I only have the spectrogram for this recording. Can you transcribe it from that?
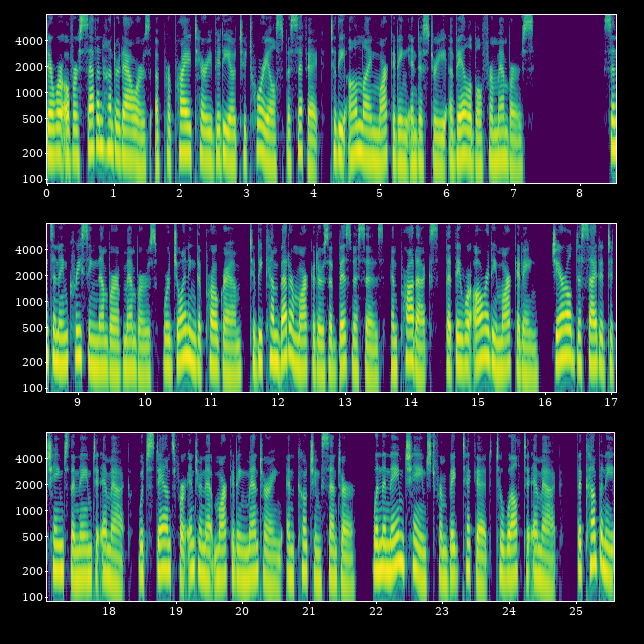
there were over 700 hours of proprietary video tutorials specific to the online marketing industry available for members. Since an increasing number of members were joining the program to become better marketers of businesses and products that they were already marketing, Gerald decided to change the name to IMAC, which stands for Internet Marketing Mentoring and Coaching Center. When the name changed from Big Ticket to Wealth to IMAC, the company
